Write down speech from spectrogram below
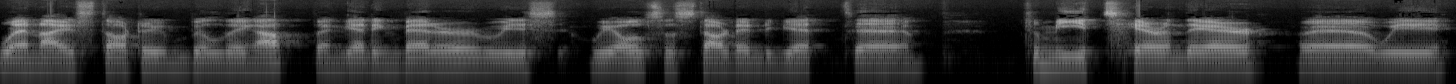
when I started building up and getting better, we we also started to get uh, to meet here and there. Uh, we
